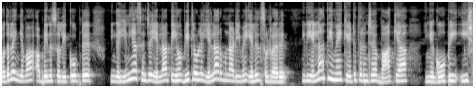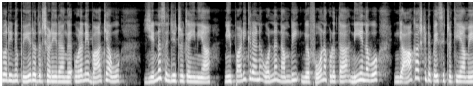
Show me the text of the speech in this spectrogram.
முதல்ல இங்கே வா அப்படின்னு சொல்லி கூப்பிட்டு இங்கே இனியா செஞ்ச எல்லாத்தையும் வீட்டில் உள்ள எல்லார் முன்னாடியுமே எழுதி சொல்கிறாரு இது எல்லாத்தையுமே கேட்டு தெரிஞ்ச பாக்கியா இங்கே கோபி ஈஸ்வரின்னு பேரதிர்ச்சி அடைகிறாங்க உடனே பாக்கியாவும் என்ன செஞ்சிட்ருக்க இனியா? நீ படிக்கிறேன்னு ஒன்றை நம்பி இங்கே ஃபோனை கொடுத்தா நீ என்னவோ இங்கே ஆகாஷ் கிட்ட பேசிகிட்டு இருக்கியாமே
